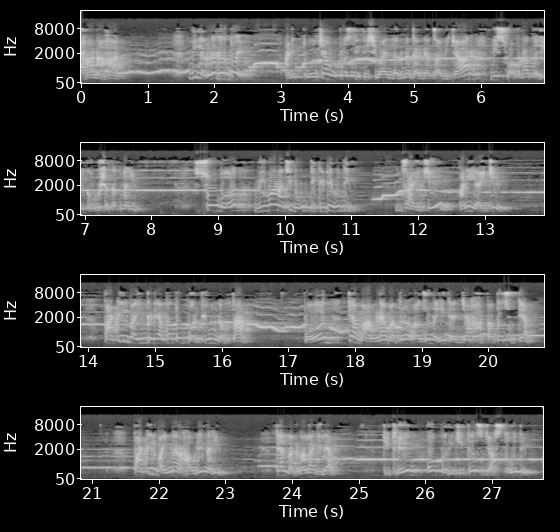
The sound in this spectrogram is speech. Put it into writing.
छान आहात. मी लग्न करतोय आणि तुमच्या उपस्थितीशिवाय लग्न करण्याचा विचार मी स्वप्नातही करू शकत नाही. सोबत विमानाची दोन तिकिटे होती. जायचे आणि यायचे. पाटीलबाईंकडे आता तो परफ्यूम नव्हता. पण त्या बांगड्या मात्र अजूनही त्यांच्या हातातच होत्या. पाटीलबाईंना राहवले नाही. त्या लग्नाला गेल्या. तिथे अपरिचितच जास्त होते.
